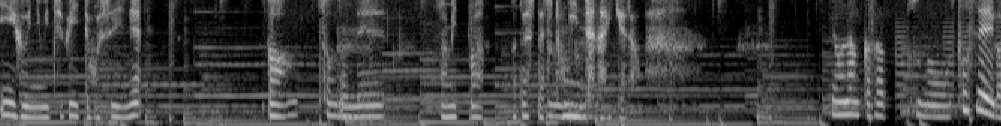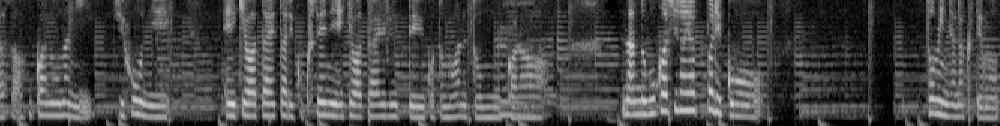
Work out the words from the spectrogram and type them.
いい風に導いてほしいね、ああ、そうだね。まあみまあ、私たち都民じゃないけど、でもなんかさ、その、都政がさ、他の何、地方に影響を与えたり、国政に影響を与えるっていうこともあると思うから、なんどこかしらやっぱりこう、都民じゃなくても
